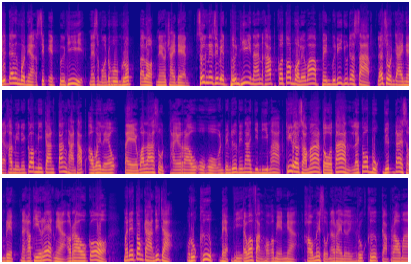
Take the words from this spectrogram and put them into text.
ยึดได้ทั้งหมดเนี่ย 11 พื้นที่ในสมรภูมิรบตลอดแนวชายแดน ซึ่งใน 11 พื้นที่นั้นครับ ก็ต้องบอกเลยว่าเป็นพื้นที่ยุทธศาสตร์ และส่วนใหญ่เนี่ยเขมรเนี่ยก็มีการตั้งฐานทัพเอาไว้แล้ว แต่ว่าล่าสุดไทยเราโอ้โห มันเป็นเรื่องที่น่ายินดีมาก ที่เราสามารถต่อต้านและก็บุกยึดได้สำเร็จนะครับทีแรกเนี่ยเราก็ไม่ได้ต้องการที่จะ รุกคืบแบบนี้ แต่ว่าฝั่งของเขมรเนี่ยเขาไม่สนอะไรเลย รุกคืบกับเรามา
